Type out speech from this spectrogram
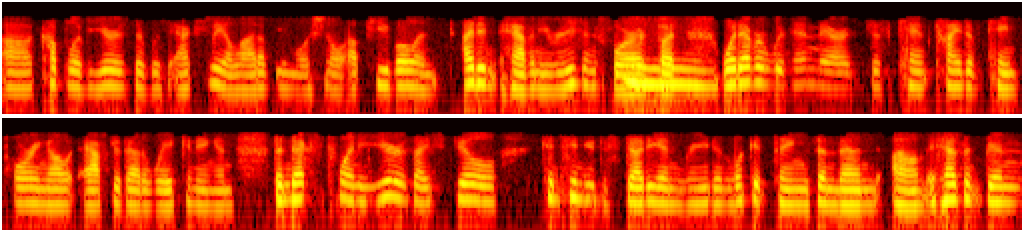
uh, couple of years there was actually a lot of emotional upheaval and I didn't have any reason for it, mm. but whatever was in there just can, kind of came pouring out after that awakening. And the next 20 years I still continue to study and read and look at things. And then um, it hasn't been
